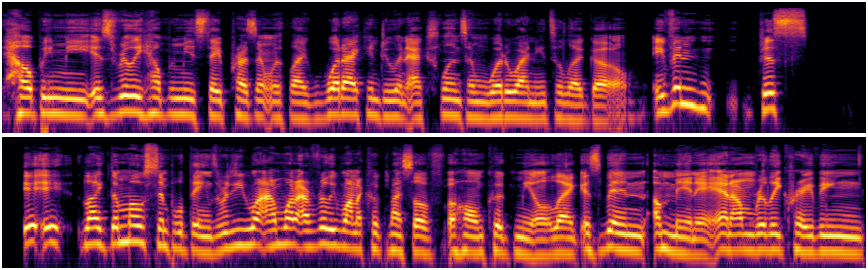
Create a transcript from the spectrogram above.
helping me is really helping me stay present with like what I can do in excellence and what do I need to let go. Even just it, it, like the most simple things. Where you want, I want, I really want to cook myself a home cooked meal. Like it's been a minute, and I'm really craving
